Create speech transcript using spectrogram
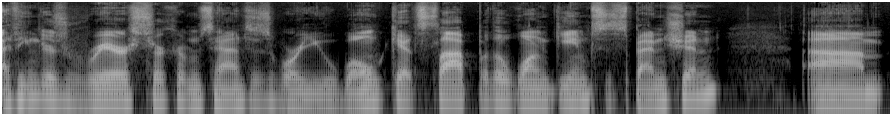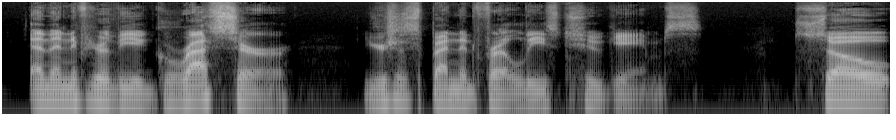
I think there's rare circumstances where you won't get slapped with a one game suspension. Um, and then if you're the aggressor, you're suspended for at least two games. So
